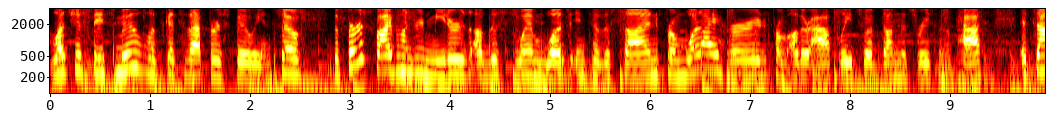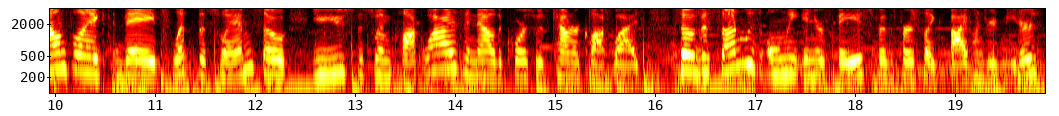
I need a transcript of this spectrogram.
let's just stay smooth. Let's get to that first buoy. And so the first 500 meters of the swim was into the sun. From what I heard from other athletes who have done this race in the past, it sounds like they flipped the swim. So you used to swim clockwise and now the course was counterclockwise. So the sun was only in your face for the first like 500 meters,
